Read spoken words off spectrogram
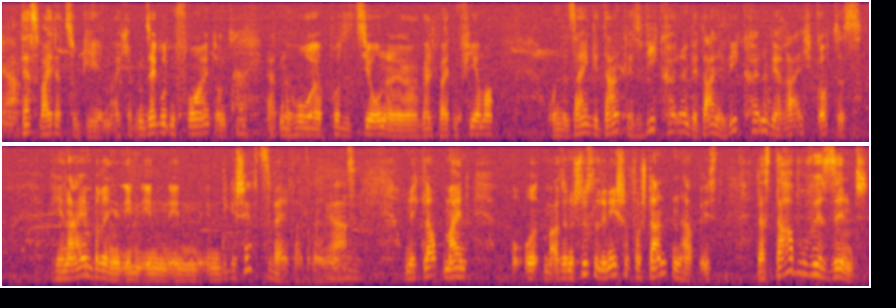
Ja. das weiterzugeben. Ich habe einen sehr guten Freund und er hat eine hohe Position in einer weltweiten Firma. Und sein Gedanke ist, wie können wir, Daniel, wie können wir Reich Gottes hineinbringen in, in, in, in die Geschäftswelt da drin. Ja. Und ich glaube, mein, also eine Schlüssel, den ich schon verstanden habe, ist, dass da, wo wir sind,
